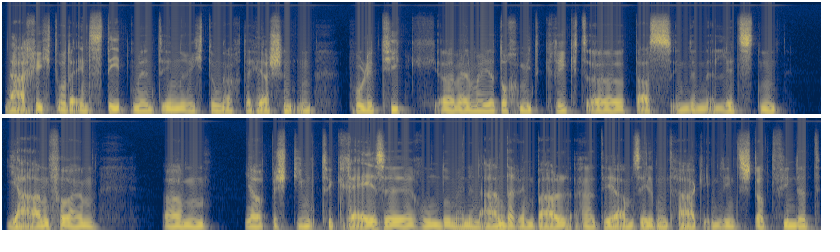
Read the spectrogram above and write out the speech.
Nachricht oder ein Statement in Richtung auch der herrschenden Politik, äh, weil man ja doch mitkriegt, äh, dass in den letzten Jahren vor allem ähm, ja, bestimmte Kreise rund um einen anderen Ball, äh, der am selben Tag in Linz stattfindet,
